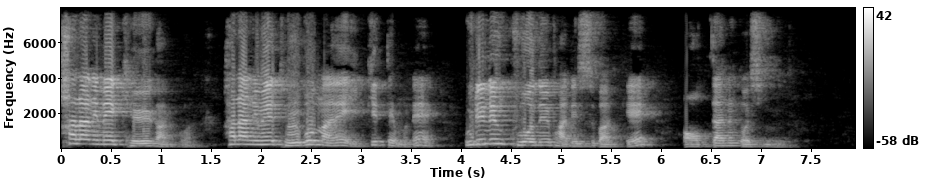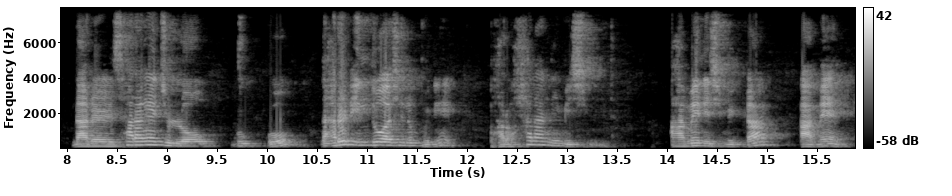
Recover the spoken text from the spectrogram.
하나님의 계획안과 하나님의 돌봄 안에 있기 때문에 우리는 구원을 받을 수밖에 없다는 것입니다. 나를 사랑의 줄로 묶고 나를 인도하시는 분이 바로 하나님이십니다. 아멘이십니까? 아멘.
